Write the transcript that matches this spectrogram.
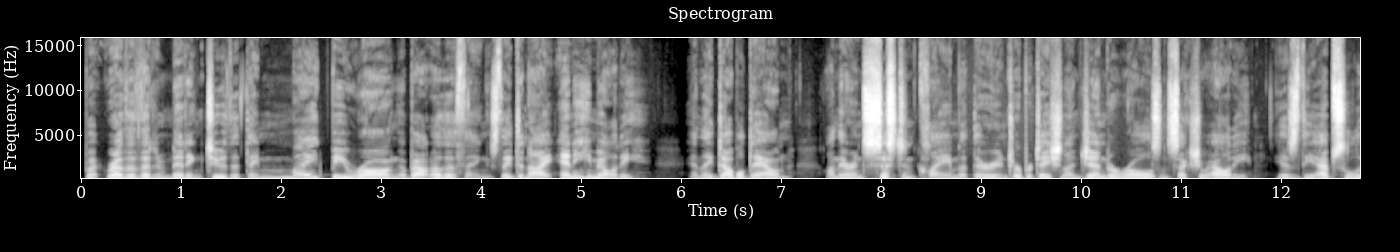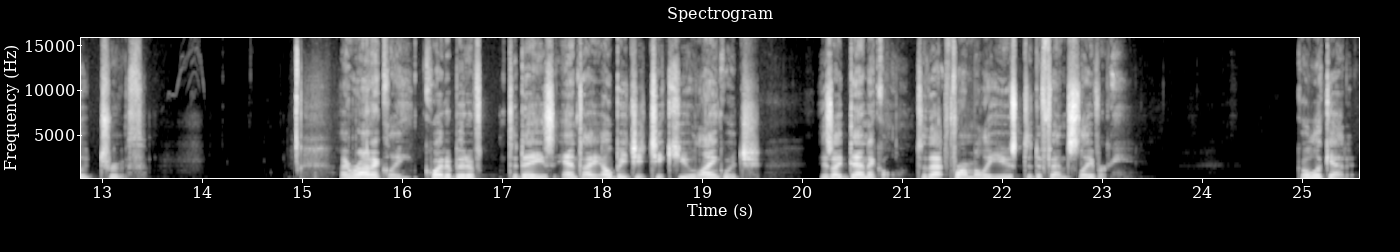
But rather than admitting, too, that they might be wrong about other things, they deny any humility and they double down on their insistent claim that their interpretation on gender roles and sexuality is the absolute truth. Ironically, quite a bit of today's anti LGBTQ language is identical to that formerly used to defend slavery. Go look at it.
